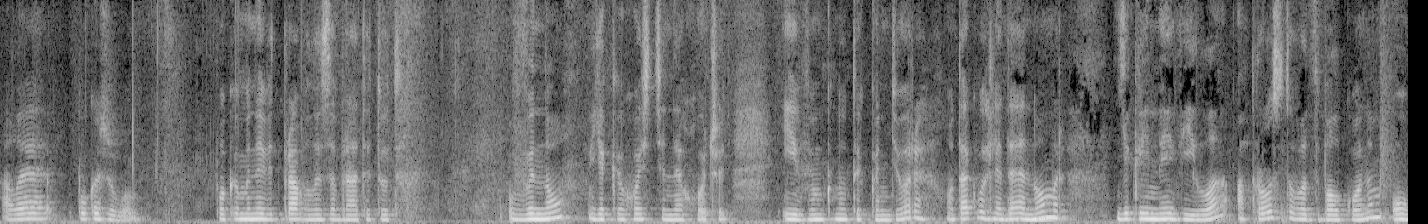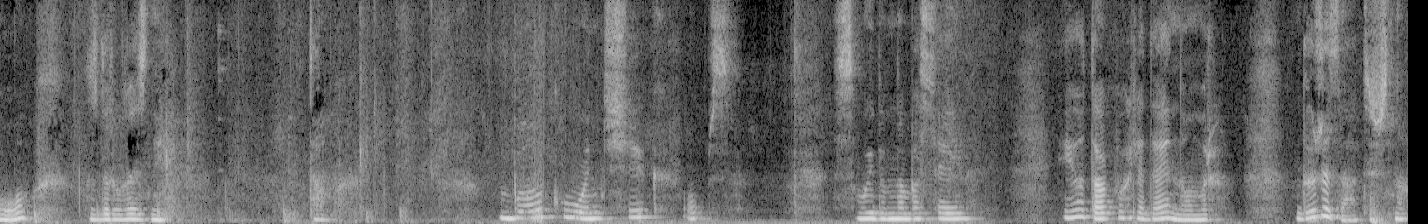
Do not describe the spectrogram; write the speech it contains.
але покажу вам. Поки мене відправили забрати тут вино, яке гості не хочуть, і вимкнути кондьори. Отак виглядає номер, який не віла, а просто от з балконом. Ого, здоровезний. Там. Балкончик. Опс. З видом на басейн. І отак виглядає номер. Дуже затишно.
